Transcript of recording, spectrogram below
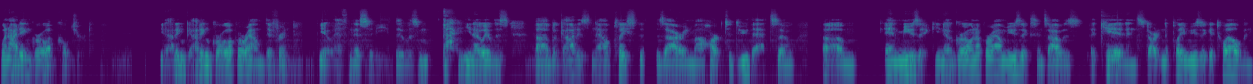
when I didn't grow up cultured. You know, I didn't I didn't grow up around different you know ethnicities. It was you know it was, uh, but God has now placed the desire in my heart to do that. So. Um, and music, you know, growing up around music since I was a kid and starting to play music at 12. And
